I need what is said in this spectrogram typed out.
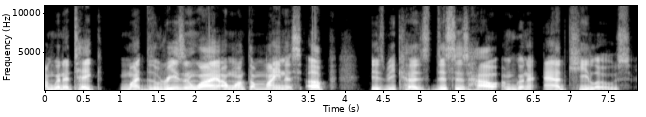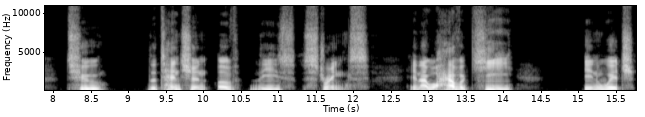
I'm gonna take my, the reason why I want the minus up is because this is how I'm gonna add kilos to the tension of these strings. And I will have a key in which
